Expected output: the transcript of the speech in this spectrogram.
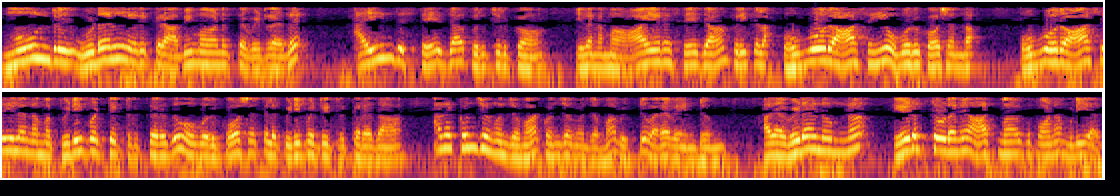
மூன்று உடல் இருக்கிற அபிமானத்தை விடுறத ஐந்து ஸ்டேஜா பிரிச்சிருக்கோம். இத நம்ம ஆயிரம் ஸ்டேஜாவும் பிரிக்கலாம். ஒவ்வொரு ஆசையும் ஒவ்வொரு கோஷம்தான். ஒவ்வொரு ஆசையில நம்ம பிடிபட்டு இருக்கிறதும் ஒவ்வொரு கோஷத்துல பிடிபட்டு இருக்கிறதா? அதை கொஞ்சம் கொஞ்சமா கொஞ்சம் கொஞ்சமா விட்டு வர வேண்டும். அதை விடணும்னா எடுத்த உடனே ஆத்மாவுக்கு போனா முடியாது.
